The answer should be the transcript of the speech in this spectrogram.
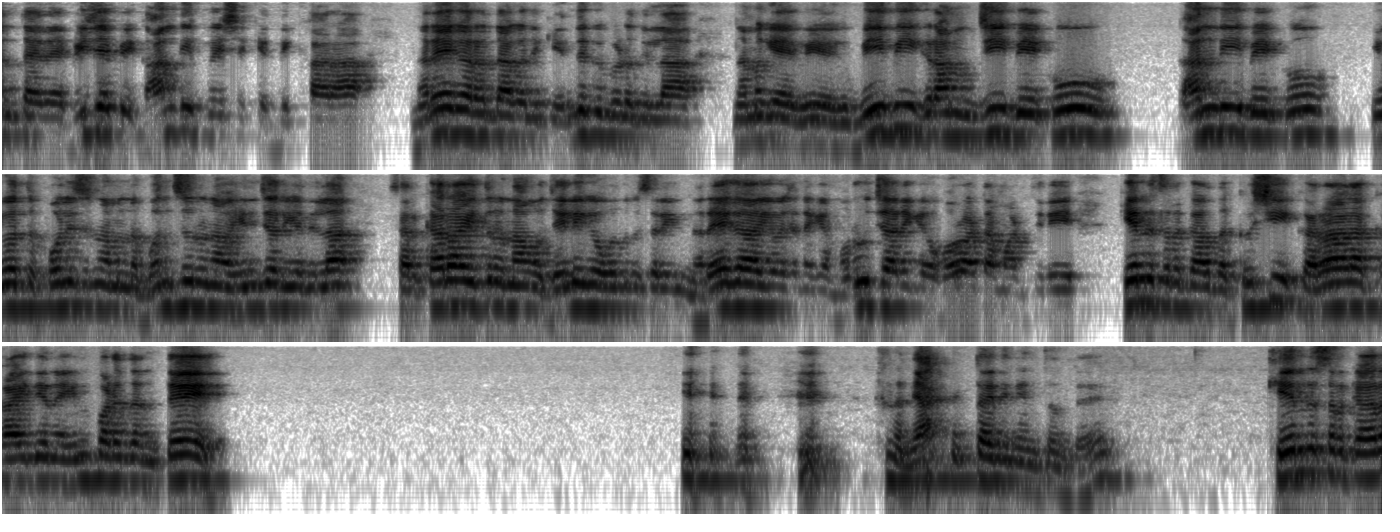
ತಂತಾ ಇದೆ. ಬಿಜೆಪಿ ಗಾಂಧಿ ದ್ವೇಷಕ್ಕೆ ಧಿಕ್ಕಾರ. ನರೇಗಾ ರದ್ದಾಗೋದಕ್ಕೆ ಎಂದಿಗೂ ಬಿಡೋದಿಲ್ಲ ನಮಗೆ ವಿ ಬಿ ಗ್ರಾಮ್ ಜಿ ಬೇಕು, ಗಾಂಧಿ ಬೇಕು. ಇವತ್ತು ಪೊಲೀಸರು ನಮ್ಮನ್ನ ಬಂದ್ಸರು ನಾವು ಹಿಂಜರಿಯೋದಿಲ್ಲ. ಸರ್ಕಾರ ಇದ್ರು ನಾವು ಜೈಲಿಗೆ ಹೋದ್ರು ಸರಿ ನರೇಗಾ ಯೋಜನೆಗೆ ಮರು ಜಾರಿಗೆ ಹೋರಾಟ ಮಾಡ್ತೀವಿ. ಕೇಂದ್ರ ಸರ್ಕಾರದ ಕೃಷಿ ಕರಾಳ ಕಾಯ್ದೆಯನ್ನು ಹಿಂಪಡೆದಂತೆ. ನಾನು ಯಾಕೆ ನಿಗ್ತಾ ಇದ್ದೀನಿ ಅಂತಂದ್ರೆ, ಕೇಂದ್ರ ಸರ್ಕಾರ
